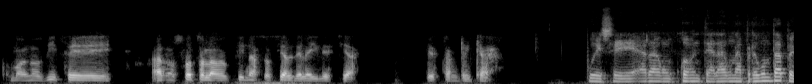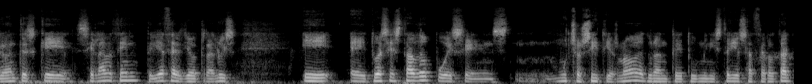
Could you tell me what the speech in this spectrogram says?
como nos dice a nosotros la doctrina social de la Iglesia, que es tan rica. Pues eh, ahora un joven te hará una pregunta, pero antes que se lancen, te voy a hacer yo otra, Luis. Eh, eh, tú has estado pues en muchos sitios, ¿no? Durante tu ministerio sacerdotal.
